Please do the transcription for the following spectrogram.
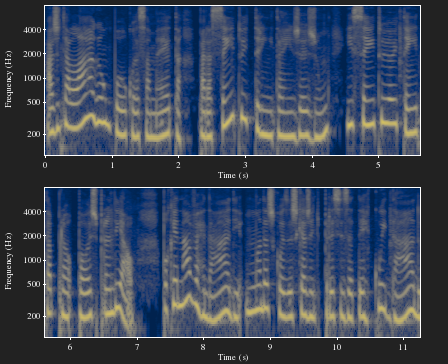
a gente alarga um pouco essa meta para 130 em jejum e 180 pós-prandial. Porque, na verdade, uma das coisas que a gente precisa ter cuidado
